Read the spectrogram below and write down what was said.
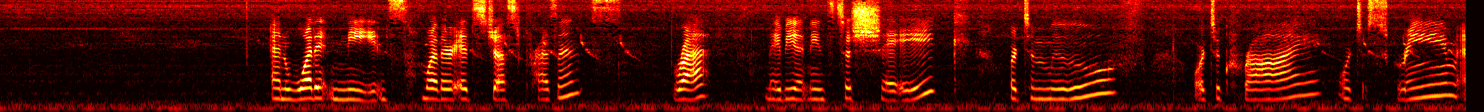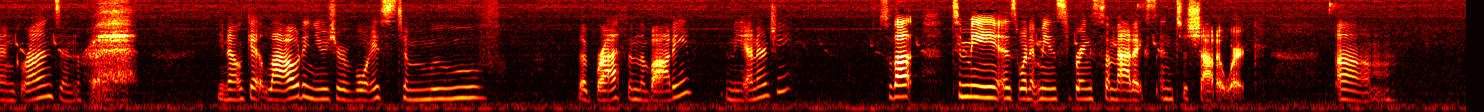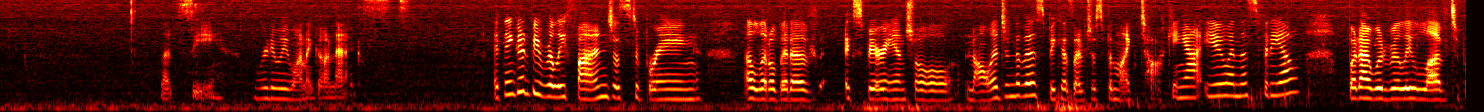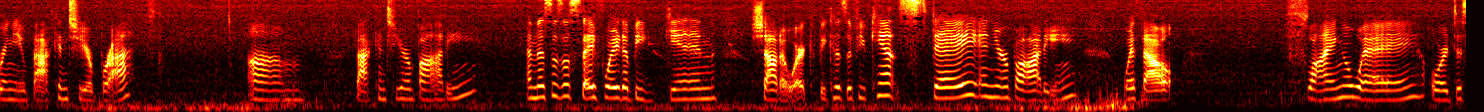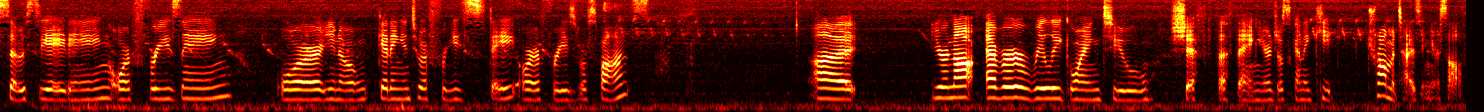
and what it needs, whether it's just presence, breath, maybe it needs to shake, or to move or to cry or to scream and grunt and you know get loud and use your voice to move the breath and the body and the energy. So that to me is what it means to bring somatics into shadow work. Um, let's see. Where do we want to go next? I think it'd be really fun just to bring a little bit of experiential knowledge into this because I've just been like talking at you in this video, but I would really love to bring you back into your breath, um, back into your body. And this is a safe way to begin shadow work because if you can't stay in your body without flying away or dissociating or freezing or, you know, getting into a freeze state or a freeze response, uh, you're not ever really going to shift the thing. You're just going to keep traumatizing yourself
